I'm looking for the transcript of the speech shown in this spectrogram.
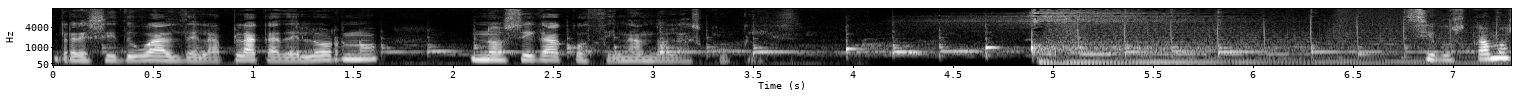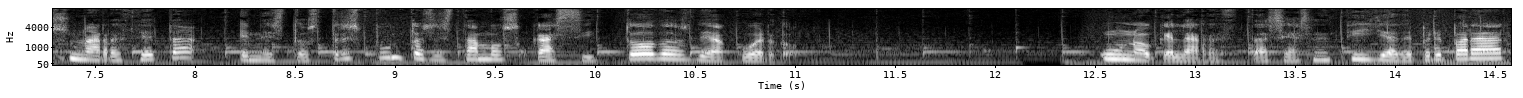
residual de la placa del horno no siga cocinando las cookies. Si buscamos una receta, en estos tres puntos estamos casi todos de acuerdo. Uno, que la receta sea sencilla de preparar.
